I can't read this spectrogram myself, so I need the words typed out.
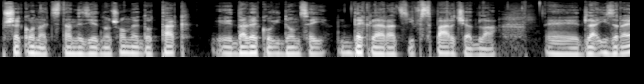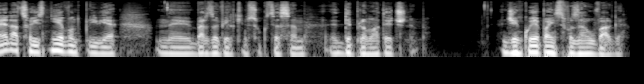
przekonać Stany Zjednoczone do tak daleko idącej deklaracji wsparcia dla, y, dla Izraela, co jest niewątpliwie y, bardzo wielkim sukcesem dyplomatycznym. Dziękuję Państwu za uwagę.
